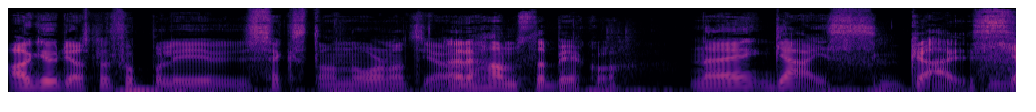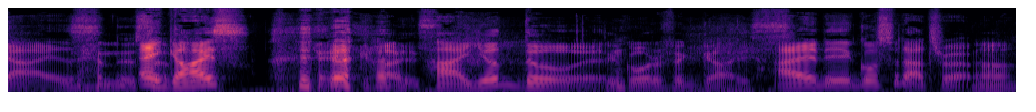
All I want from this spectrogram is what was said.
Ja gud, jag har spelat fotboll i 16 år något. Jag... Är det Halmstad BK? Nej, guys. Guys? Guys. Hey guys! Hey guys! How you Det doing? går för guys Nej, det går sådär tror jag. Ja,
